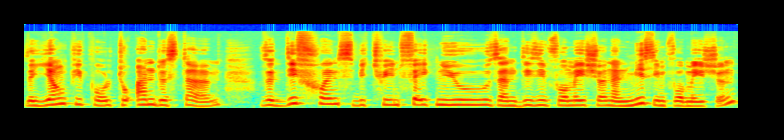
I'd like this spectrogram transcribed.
the young people to understand the difference between fake news and disinformation and misinformation,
